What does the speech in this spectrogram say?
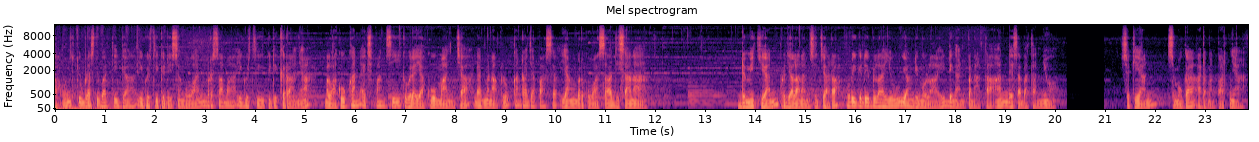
tahun 1723, I Gusti Gede Sengguan bersama I Gusti Gede Keranya melakukan ekspansi ke wilayah Kumanca dan menaklukkan Raja Pase yang berkuasa di sana. Demikian perjalanan sejarah Puri Gede Belayu yang dimulai dengan penataan Desa Batanyo. Sekian, semoga ada manfaatnya.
